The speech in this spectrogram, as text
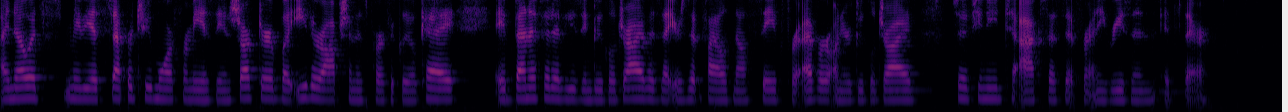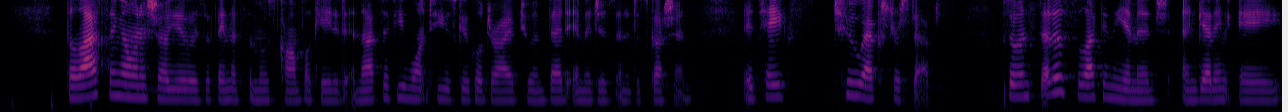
I know it's maybe a step or two more for me as the instructor, but either option is perfectly okay. A benefit of using Google Drive is that your zip file is now saved forever on your Google Drive, so if you need to access it for any reason, it's there. The last thing I want to show you is the thing that's the most complicated, and that's if you want to use Google Drive to embed images in a discussion it takes two extra steps. So instead of selecting the image and getting a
